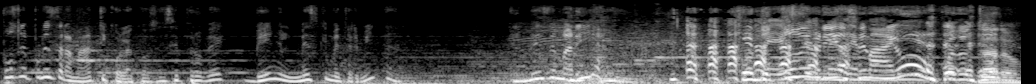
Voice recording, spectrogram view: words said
vos le pones dramático la cosa. Dice, pero ve, ven el mes que me termina. El mes de María. Cuando todo el debería mes de ser María? yo. cuando tú- Claro.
